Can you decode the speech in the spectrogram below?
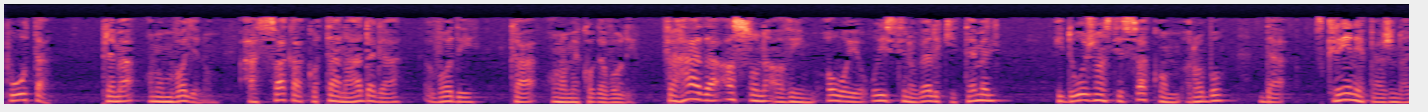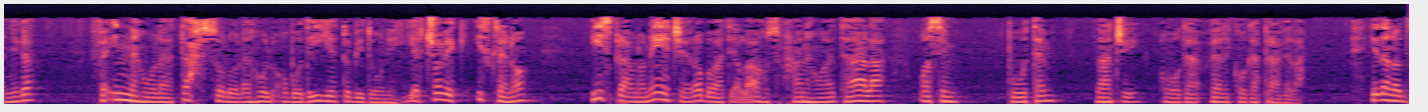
puta prema onom voljenom, a svakako ta nada ga vodi ka onome koga voli. Fahada asun azim, ovo je uistinu veliki temelj i dužnost je svakom robu da skrene pažnju na njega, fa innehu la tahsulu lehu l'obudijetu biduni, jer čovjek iskreno, ispravno neće robovati Allahu subhanahu wa ta'ala osim putem, znači ovoga velikoga pravila. Jedan od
